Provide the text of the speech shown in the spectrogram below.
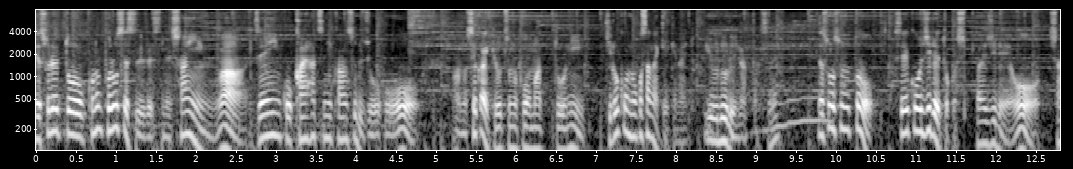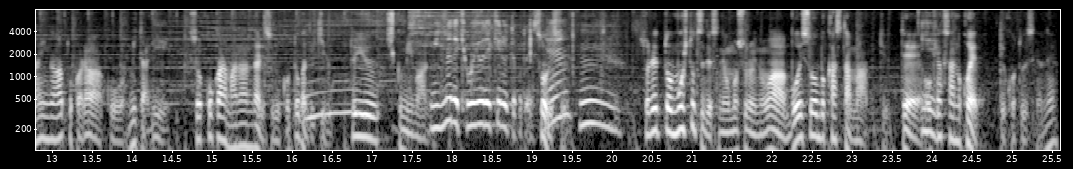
でそれとこのプロセスでですね社員は全員こう開発に関する情報をあの世界共通のフォーマットに記録を残さなきゃいけないというルールになったんですね。でそうすると成功事例とか失敗事例を社員が後からこう見たりそこから学んだりすることができるという仕組みもあるみんなで共有できるってことですね。そうです。うん、それともう一つですね面白いのはボイスオブカスタマーって言ってええ。お客さんの声っていうことですよね、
